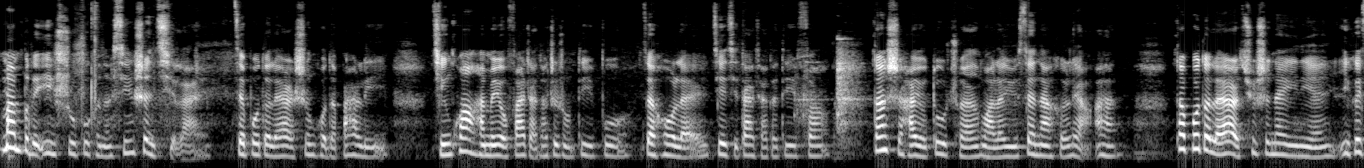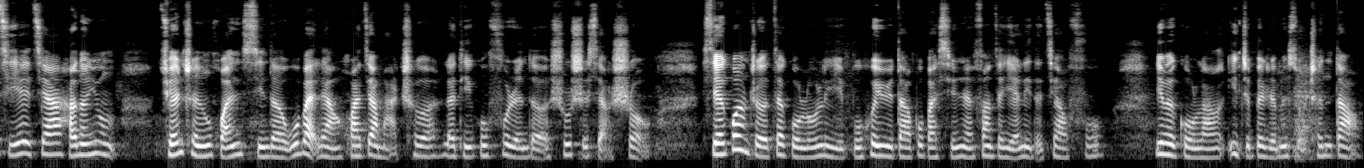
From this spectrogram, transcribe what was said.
漫步的艺术不可能兴盛起来。在波德莱尔生活的巴黎，情况还没有发展到这种地步。在后来阶级大桥的地方，当时还有渡船往来于塞纳河两岸。到波德莱尔去世那一年，一个企业家还能用。全程环行的五百辆花轿马车来提供富人的舒适享受。闲逛者在拱廊里不会遇到不把行人放在眼里的轿夫，因为拱廊一直被人们所称道。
